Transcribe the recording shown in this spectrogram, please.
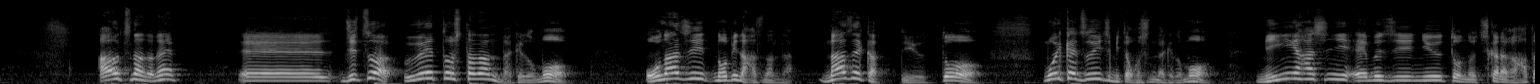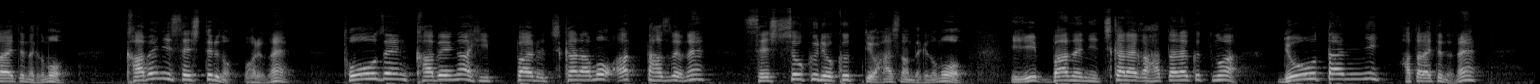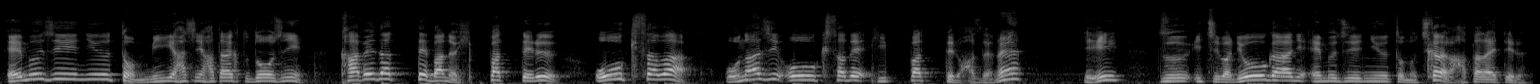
アウツなんだね、えー、実は上と下なんだけども同じ伸びなはずなんだ。なぜかっていうともう一回随一見てほしいんだけども右端に mg ニュートンの力が働いてんだけども壁に接してるの。分かるよね。当然壁が引っ張る力もあったはずだよね接触力っていう話なんだけどもいいバネに力が働くっていうのは両端に働いてんだよね mg ニュートン右端に働くと同時に壁だってバネを引っ張ってる大きさは同じ大きさで引っ張ってるはずだよね。いい？図1は両側に mg ニュートンの力が働いている。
